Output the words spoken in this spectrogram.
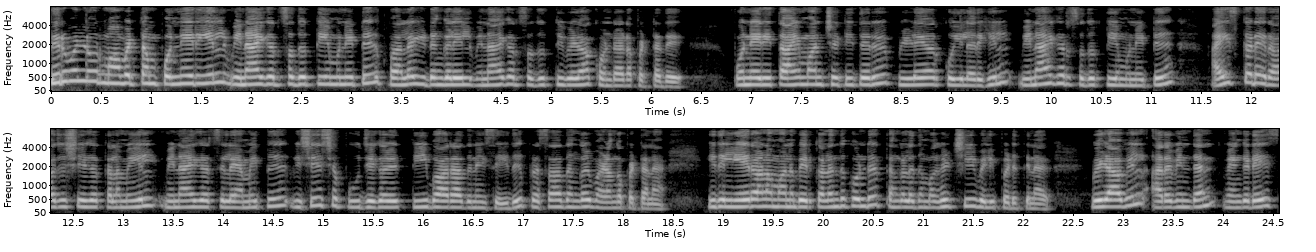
திருவள்ளூர் மாவட்டம் பொன்னேரியில் விநாயகர் சதுர்த்தியை முன்னிட்டு பல இடங்களில் விநாயகர் சதுர்த்தி விழா கொண்டாடப்பட்டது. பொன்னேரி தாய்மான் செட்டி தெரு பிள்ளையார் கோயில் அருகில் விநாயகர் சதுர்த்தியை முன்னிட்டு ஐஸ்கடை ராஜசேகர் தலைமையில் விநாயகர் சிலை அமைத்து விசேஷ பூஜைகள் தீபாராதனை செய்து பிரசாதங்கள் வழங்கப்பட்டன. இதில் ஏராளமான பேர் கலந்து கொண்டு தங்களது மகிழ்ச்சியை வெளிப்படுத்தினர். விழாவில் அரவிந்தன் வெங்கடேஷ்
